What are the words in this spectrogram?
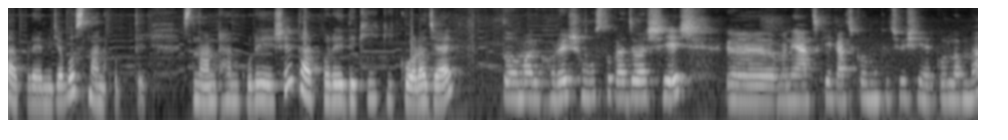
তারপরে আমি যাব স্নান করতে। স্নান টান করে এসে তারপরে দেখি কি করা যায়। তো আমার ঘরের সমস্ত কাজ আবার শেষ। মানে আজকে কাজকর্ম কিছুই শেয়ার করলাম না।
